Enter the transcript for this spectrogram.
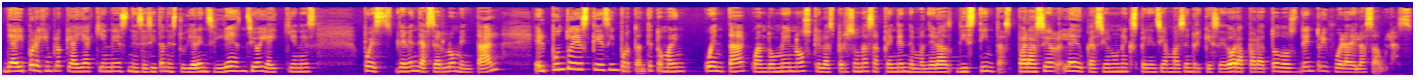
De ahí, por ejemplo, que haya quienes necesitan estudiar en silencio y hay quienes pues deben de hacerlo mental. El punto es que es importante tomar en cuenta, cuando menos, que las personas aprenden de maneras distintas para hacer la educación una experiencia más enriquecedora para todos dentro y fuera de las aulas.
